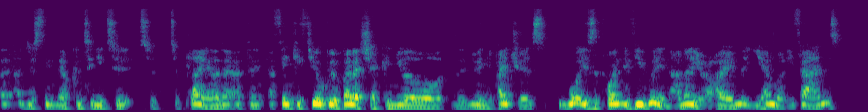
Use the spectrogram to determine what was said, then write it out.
I, I just think they'll continue to to, to play. And I, don't, I, think, I think if you're Bill Belichick and you're the New England Patriots, what is the point of you winning? I know you're at home, you haven't got any fans.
